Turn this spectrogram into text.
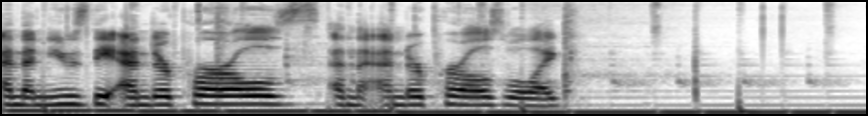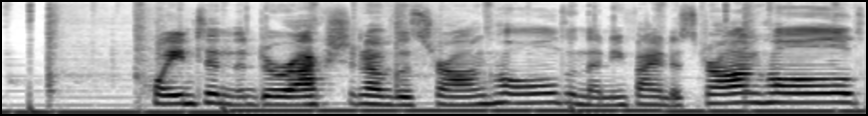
and then use the Ender Pearls and the Ender Pearls will like point in the direction of the stronghold and then you find a stronghold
